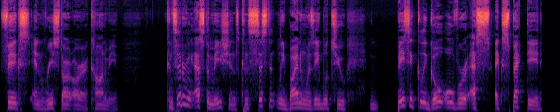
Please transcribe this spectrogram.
fix, and restart our economy. Considering estimations, consistently Biden was able to basically go over as expected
